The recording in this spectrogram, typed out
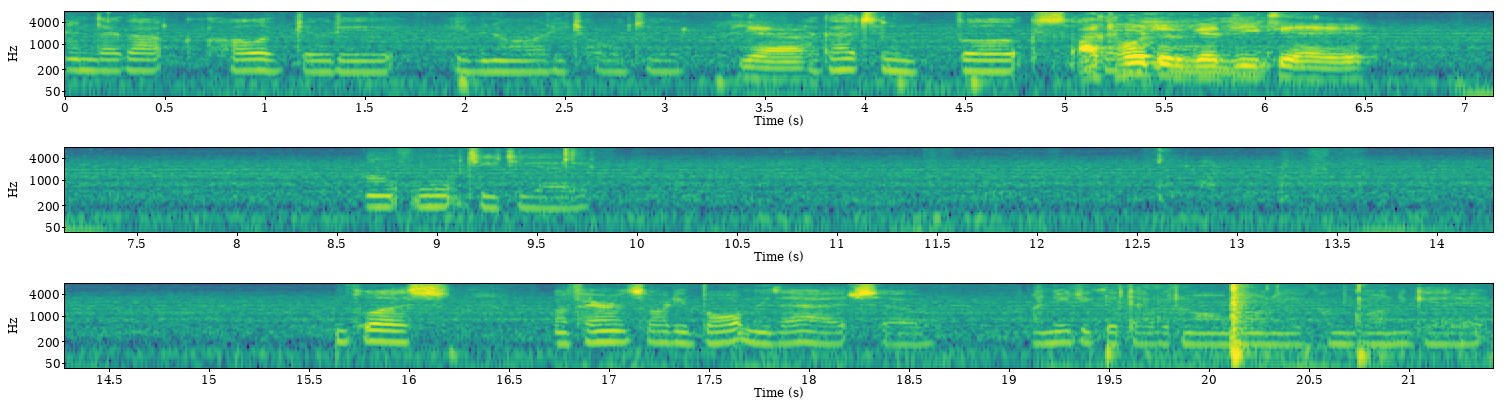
And I got Call of Duty, even though I already told you. Yeah. I got some books. I a told you to get. GTA. I don't want GTA. And plus, my parents already bought me that, so I need to get that with my own money if I'm going to get it.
